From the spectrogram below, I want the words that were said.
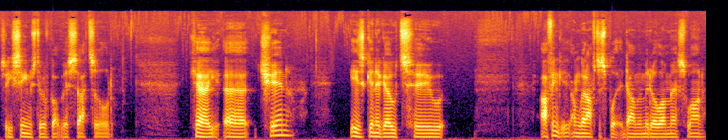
so he seems to have got this settled. Okay, uh, Chin is going to go to I think I'm going to have to split it down the middle on this one.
